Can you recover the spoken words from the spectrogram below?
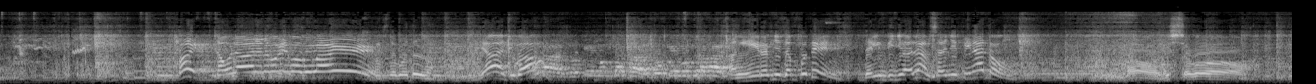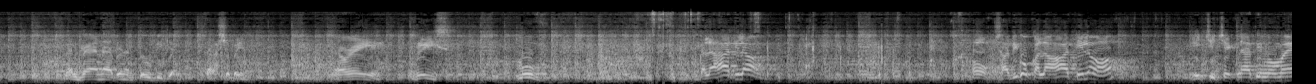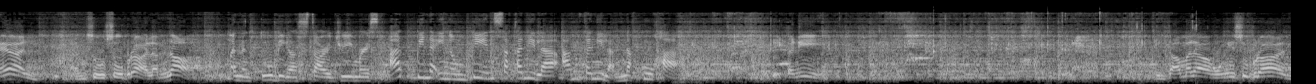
Fight! Nawala na naman kayo mga babae! Basta po ito. Yan, di ba? Ang hirap niyo damputin dahil hindi niyo alam saan niyo pinatong. Oh, gusto ko lagyan natin ng tubig yan. Tara, sabay na. Okay, brace. Move. Kalahati lang. Oh, sabi ko kalahati lang, oh. I-check natin mamaya yan. Ang susobra, alam na. Man ng tubig ang Star Dreamers at pinainom din sa kanila ang kanilang nakuha. Teka ni. Lang, kung isubrahan.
